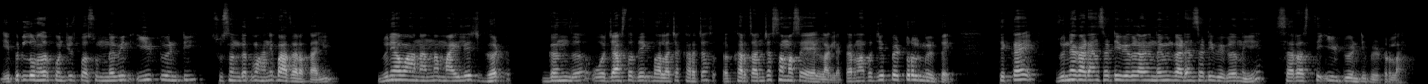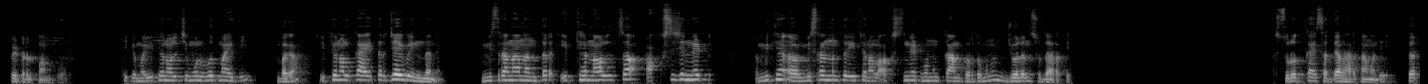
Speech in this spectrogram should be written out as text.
एप्रिल दोन हजार पंचवीसपासून नवीन e ई ट्वेंटी सुसंगत वाहने बाजारात आली. जुन्या वाहनांना मायलेज घट गंज व जास्त देखभालाच्या खर्चा खर्चांच्या समस्या यायला लागल्या. कारण आता जे पेट्रोल मिळतंय ते काय जुन्या गाड्यांसाठी वेगळं आणि नवीन गाड्यांसाठी वेगळं नाही e आहे सरस ते ई ट्वेंटी पेट्रोल आहे पेट्रोल पंपवर ठीक आहे मग इथेनॉलची मूलभूत माहिती बघा. इथेनॉल काय तर जैव इंधन आहे. मिश्रणानंतर इथेनॉलचा ऑक्सिजनेट मिथे मिश्रणानंतर इथेनॉल ऑक्सिजनेट म्हणून काम करतो म्हणून ज्वलन सुधारते. स्रोत काय सध्या भारतामध्ये? तर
